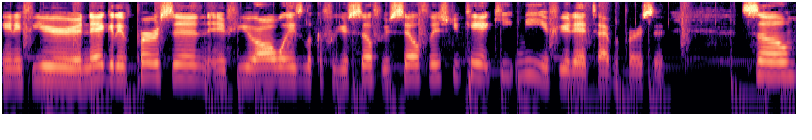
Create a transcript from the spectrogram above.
And if you're a negative person, if you're always looking for yourself, you're selfish, you can't keep me if you're that type of person. So,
